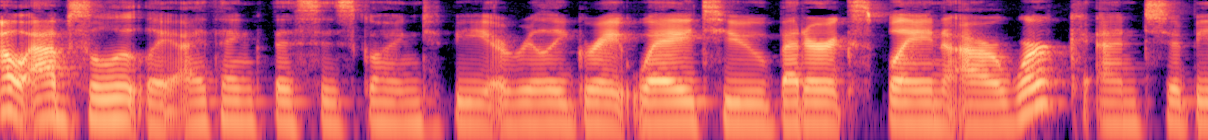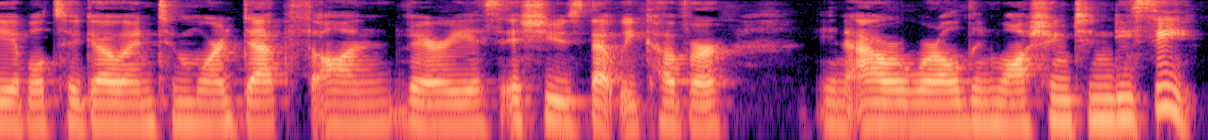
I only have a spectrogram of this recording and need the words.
Oh, absolutely. I think this is going to be a really great way to better explain our work and to be able to go into more depth on various issues that we cover in our world in Washington, D.C.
